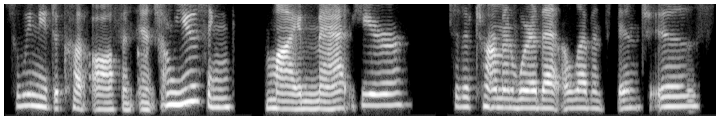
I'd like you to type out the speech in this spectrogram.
So we need to cut off an inch. I'm using my mat here to determine where that 11th inch is.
